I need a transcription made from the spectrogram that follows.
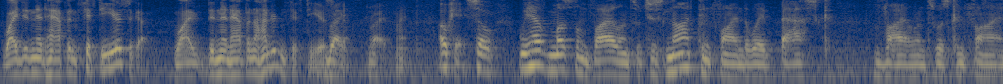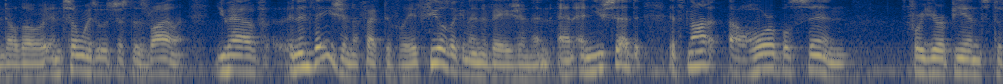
why didn't it happen 50 years ago? Why didn't it happen 150 years Right, ago? right, Right. Okay, so we have Muslim violence, which is not confined the way Basque violence was confined, although in some ways it was just as violent. You have an invasion, effectively. It feels like an invasion, and, and, and you said it's not a horrible sin for Europeans to,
